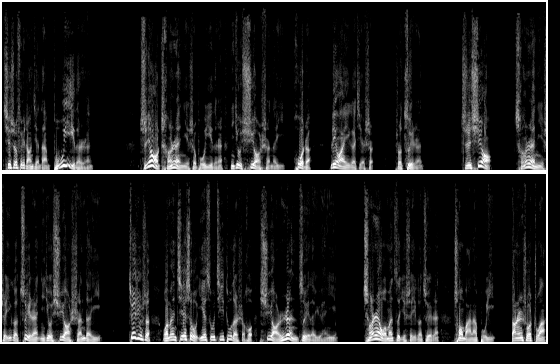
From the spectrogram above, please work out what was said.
其实非常简单，不义的人，只要承认你是不义的人，你就需要神的义。或者另外一个解释说，罪人只需要承认你是一个罪人，你就需要神的义。这就是我们接受耶稣基督的时候需要认罪的原因，承认我们自己是一个罪人，充满了不义。当人说主啊，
